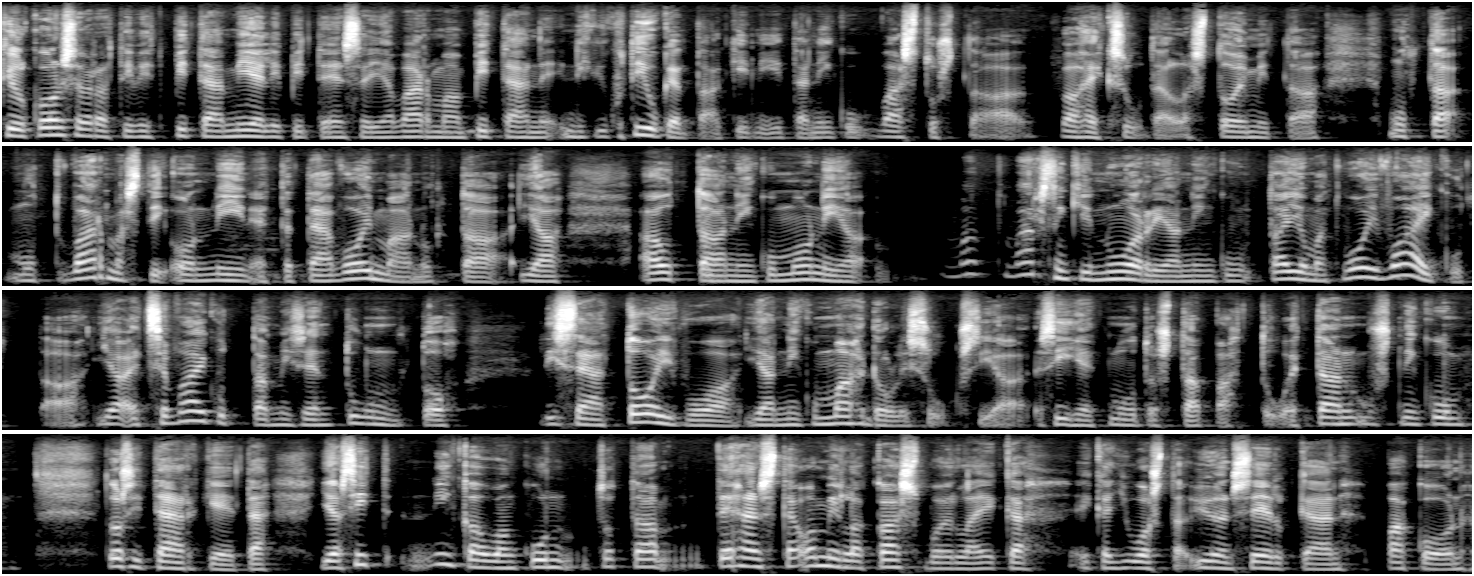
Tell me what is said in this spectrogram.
kyllä konservatiivit pitää mielipiteensä ja varmaan pitää ne, niin kuin tiukentaakin niitä, niin kuin vastustaa, vaheksuu tällaista toimintaa. Mutta, mutta varmasti on niin, että tämä voimaannuttaa ja auttaa niin kuin monia varsinkin nuoria niin kuin tajumat voi vaikuttaa ja että se vaikuttamisen tunto lisää toivoa ja niin kuin mahdollisuuksia siihen, että muutos tapahtuu. Että tämä on minusta niin tosi tärkeää. Ja sitten niin kauan kun tota, tehdään sitä omilla kasvoilla eikä, eikä juosta yön selkään pakoon,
